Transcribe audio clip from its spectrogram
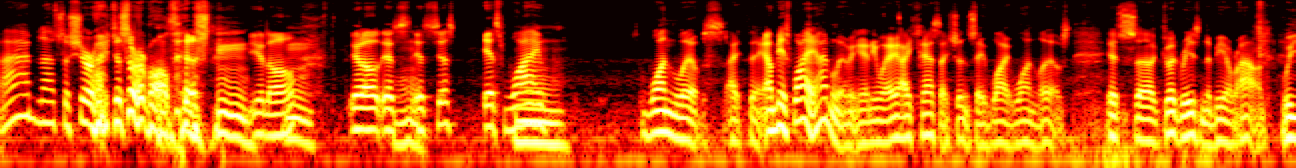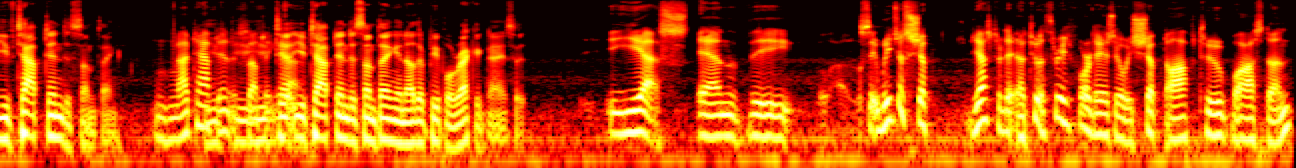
I'm not so sure I deserve all this. you know, you know it's it's just it's why one lives. I think. I mean, it's why I'm living anyway. I guess I shouldn't say why one lives. It's a good reason to be around. Well, you've tapped into something. Mhm. I've tapped You- into you- something. You've, ta- yeah. you've tapped into something, and other people recognize it. Yes, and the see, we just shipped yesterday, uh, two or three, four days ago. We shipped off to Boston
